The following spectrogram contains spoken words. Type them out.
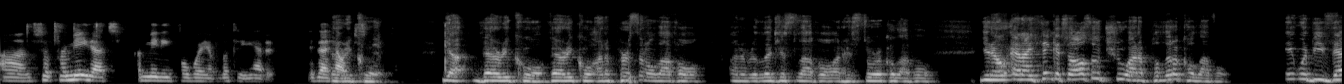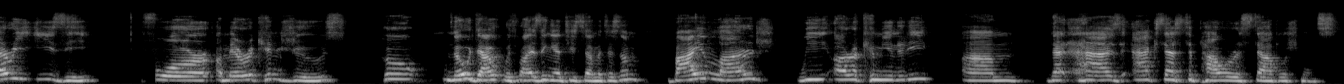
Um, so for me, that's a meaningful way of looking at it if that very helps. cool. Yeah, very cool. Very cool. On a personal level, on a religious level, on a historical level, you know, and I think it's also true on a political level. It would be very easy for American Jews who, no doubt, with rising anti Semitism, by and large, we are a community um, that has access to power establishments.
